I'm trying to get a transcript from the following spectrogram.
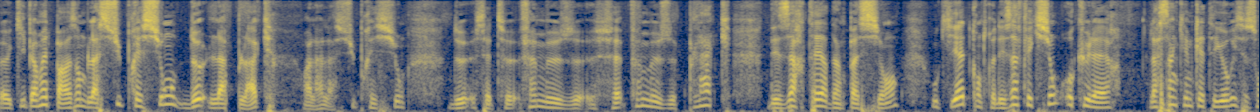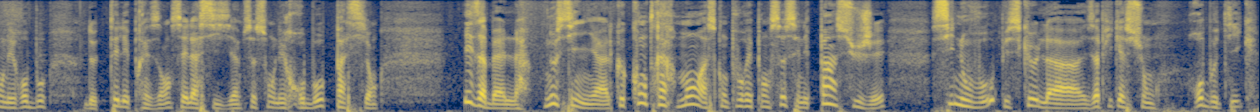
euh, qui permettent par exemple la suppression de la plaque voilà la suppression de cette fameuse, fameuse plaque des artères d'un patient ou qui aide contre des affections oculaires. La cinquième catégorie, ce sont les robots de téléprésence et la sixième, ce sont les robots patients. Isabelle nous signale que contrairement à ce qu'on pourrait penser, ce n'est pas un sujet si nouveau puisque les applications robotiques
